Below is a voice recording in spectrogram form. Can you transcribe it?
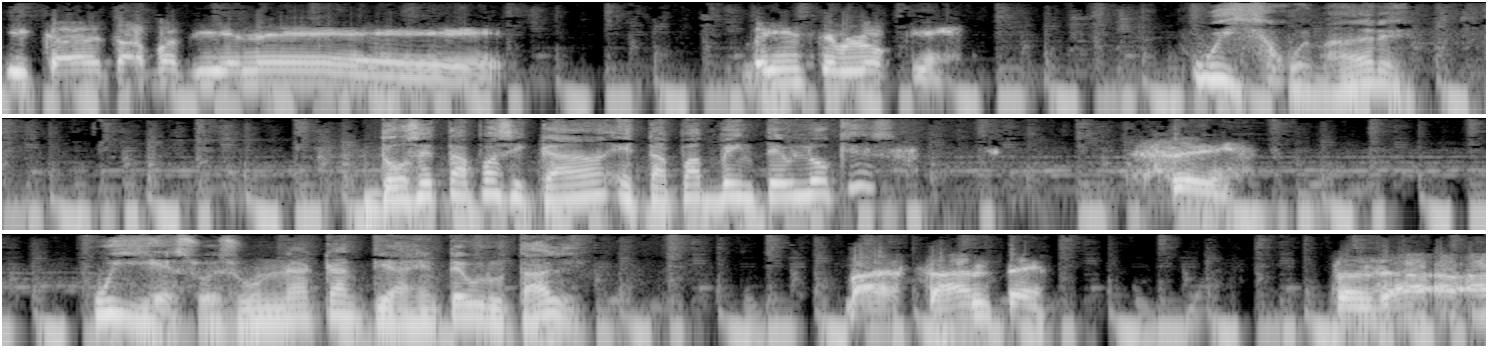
y cada etapa tiene 20 bloques. Uy, hijo de madre. ¿Dos etapas y cada etapa 20 bloques? Sí. Uy, eso es una cantidad de gente brutal. Bastante. Entonces, a- a-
